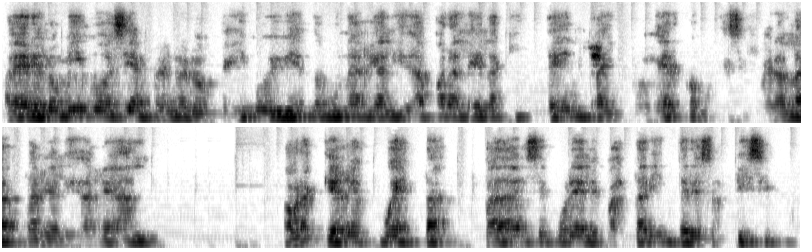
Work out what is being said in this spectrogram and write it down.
a ver, es lo mismo de siempre, ¿no? Lo seguimos viviendo en una realidad paralela que intenta imponer como que si fuera la, la realidad real. Ahora, ¿qué respuesta va a darse por él? Va a estar interesantísimo.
